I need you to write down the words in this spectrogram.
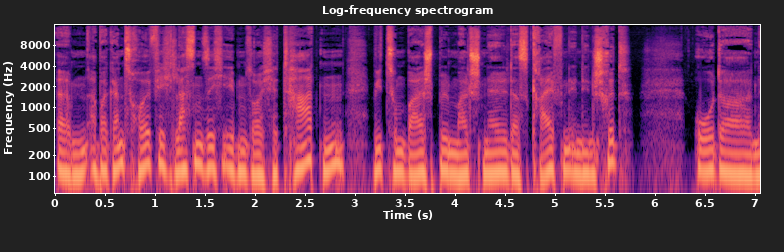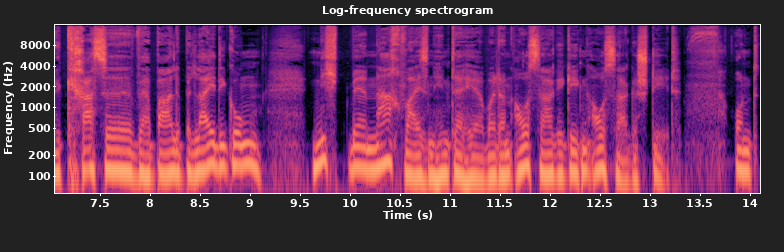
Ähm, aber ganz häufig lassen sich eben solche Taten, wie zum Beispiel mal schnell das Greifen in den Schritt oder eine krasse verbale Beleidigung nicht mehr nachweisen hinterher, weil dann Aussage gegen Aussage steht. Und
